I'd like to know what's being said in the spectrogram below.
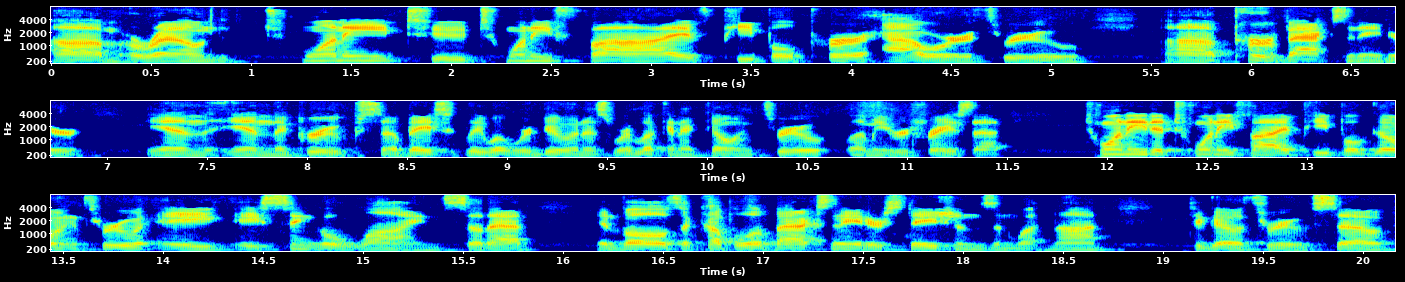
um, around 20 to 25 people per hour through uh, per vaccinator in in the group. So basically, what we're doing is we're looking at going through. Let me rephrase that: 20 to 25 people going through a a single line. So that involves a couple of vaccinator stations and whatnot to go through. So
